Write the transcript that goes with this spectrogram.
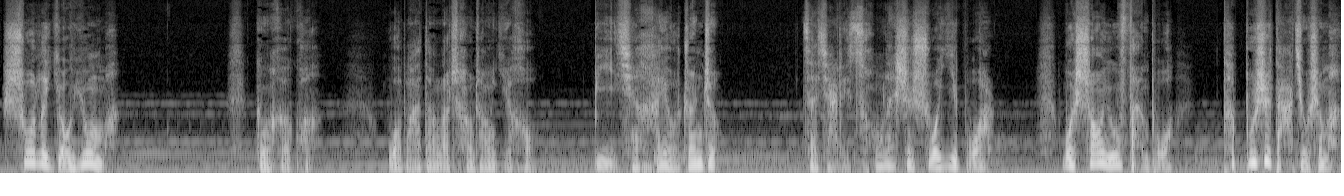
说了有用吗？更何况，我爸当了厂长以后，比以前还要专政，在家里从来是说一不二。我稍有反驳，他不是打就是骂。”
